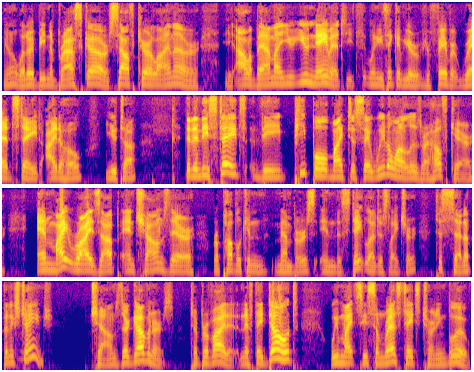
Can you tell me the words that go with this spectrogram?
you know, whether it be Nebraska or South Carolina or Alabama, you you name it. You th- when you think of your your favorite red state, Idaho, Utah, that in these states the people might just say we don't want to lose our health care, and might rise up and challenge their Republican members in the state legislature to set up an exchange, challenge their governors to provide it, and if they don't, we might see some red states turning blue.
